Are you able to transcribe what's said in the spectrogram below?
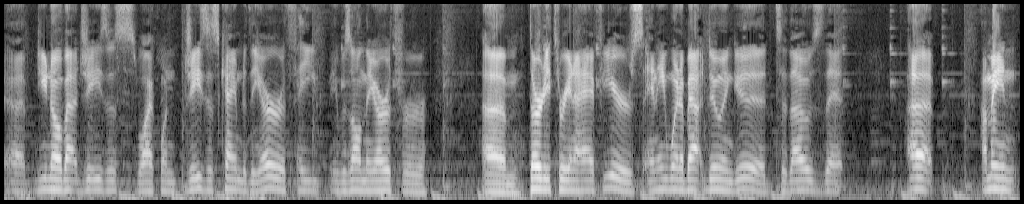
Uh, you know about Jesus? Like when Jesus came to the earth, he, he was on the earth for um, 33 and a half years, and he went about doing good to those that, uh, I mean,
